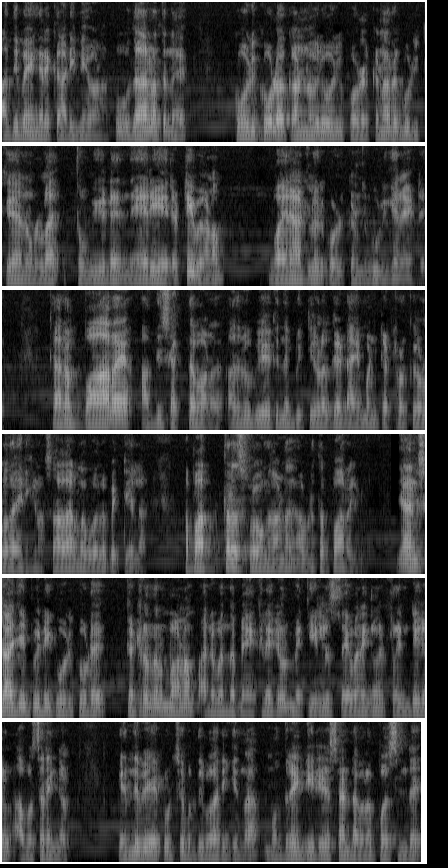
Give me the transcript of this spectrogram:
അതിഭയങ്കര കാഠിന്യമാണ്. അപ്പോൾ ഉദാഹരണത്തിന് കോഴിക്കോടോ കണ്ണൂർ ഒരു കുഴൽക്കിണർ കുഴിക്കാനുള്ള തുകയുടെ നേരെ ഇരട്ടി വേണം വയനാട്ടിലൊരു കുഴൽക്കിണർ കുഴിക്കാനായിട്ട്. കാരണം പാറ അതിശക്തമാണ്. അതിനുപയോഗിക്കുന്ന ഭിത്തികളൊക്കെ ഡയമണ്ട് കട്ടറൊക്കെ ഉള്ളതായിരിക്കണം. സാധാരണ പോലെ പറ്റിയല്ല. അപ്പോൾ അത്ര സ്ട്രോങ് ആണ് അവിടുത്തെ പാറകൾ. ഞാൻ ഷാജി പി ഡി കോഴിക്കോട് കെട്ടിട നിർമ്മാണം അനുബന്ധ മേഖലകൾ മെറ്റീരിയൽ സേവനങ്ങൾ ട്രെൻഡുകൾ അവസരങ്ങൾ എന്നിവയെക്കുറിച്ച് പ്രതിപാദിക്കുന്ന മുദ്ര ഇന്റീരിയേഴ്സ് ആൻഡ് ഡെവലപ്പേഴ്സിന്റെ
